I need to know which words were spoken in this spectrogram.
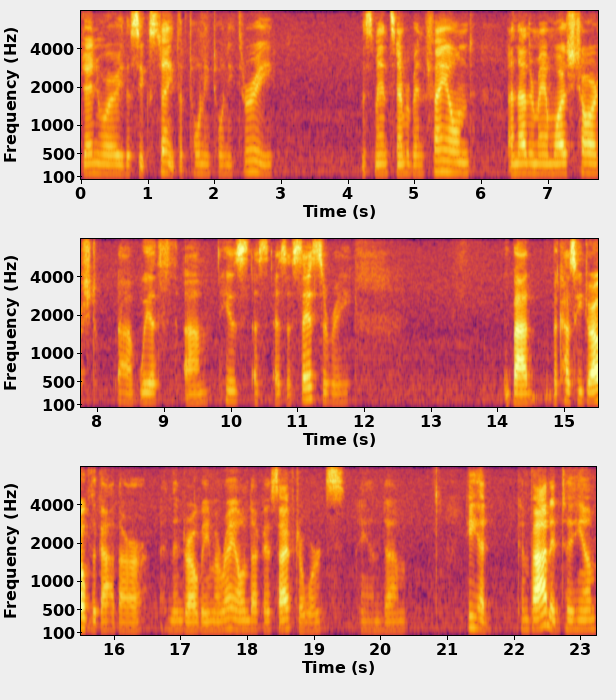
January the 16th of 2023. This man's never been found. Another man was charged uh, with um, his as, as accessory by because he drove the guy there and then drove him around, I guess, afterwards. And um, he had confided to him,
